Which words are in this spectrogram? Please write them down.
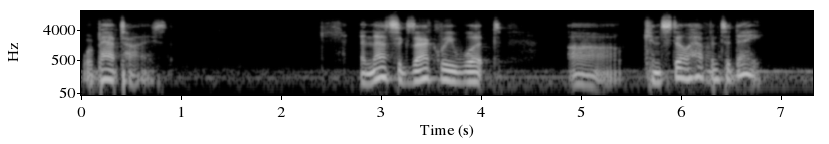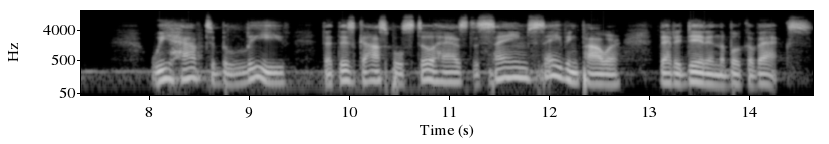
were baptized. And that's exactly what uh, can still happen today. We have to believe that this gospel still has the same saving power that it did in the book of Acts.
